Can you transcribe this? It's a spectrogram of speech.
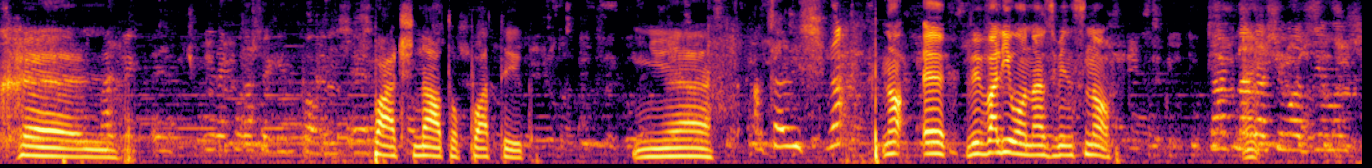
hell. Patrz na to, patyk. Nie. A cały świat? No, e, wywaliło nas, więc no. Tak, nadal się ładuje, możesz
